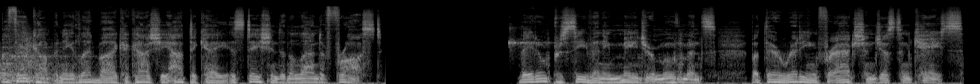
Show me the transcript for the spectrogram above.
The third company, led by Kakashi Hatake, is stationed in the Land of Frost. They don't perceive any major movements, but they're readying for action just in case.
